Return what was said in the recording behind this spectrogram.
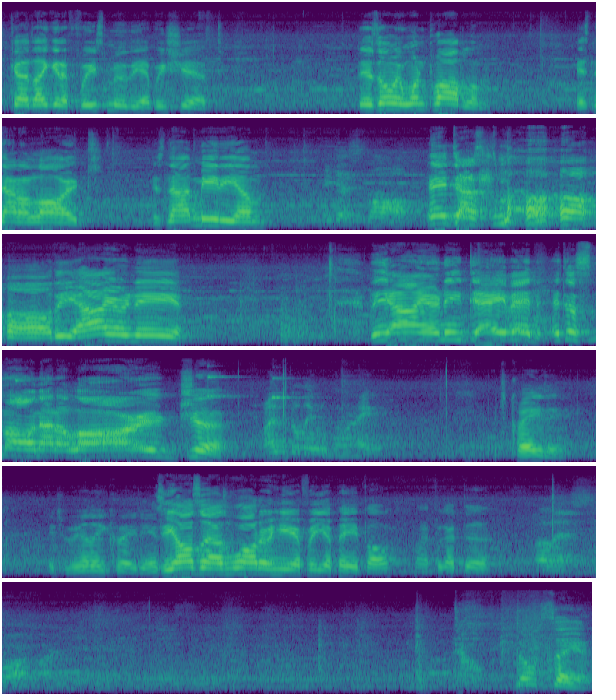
because I get a free smoothie every shift. There's only one problem. It's not a large. It's not medium. It's just small. It's a small. The irony. The irony, David. It's a small, not a large. Mine's the label right? It's crazy. It's really crazy. And he also has water here for your people. I forgot to. Oh, that's smart part. Don't say it.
